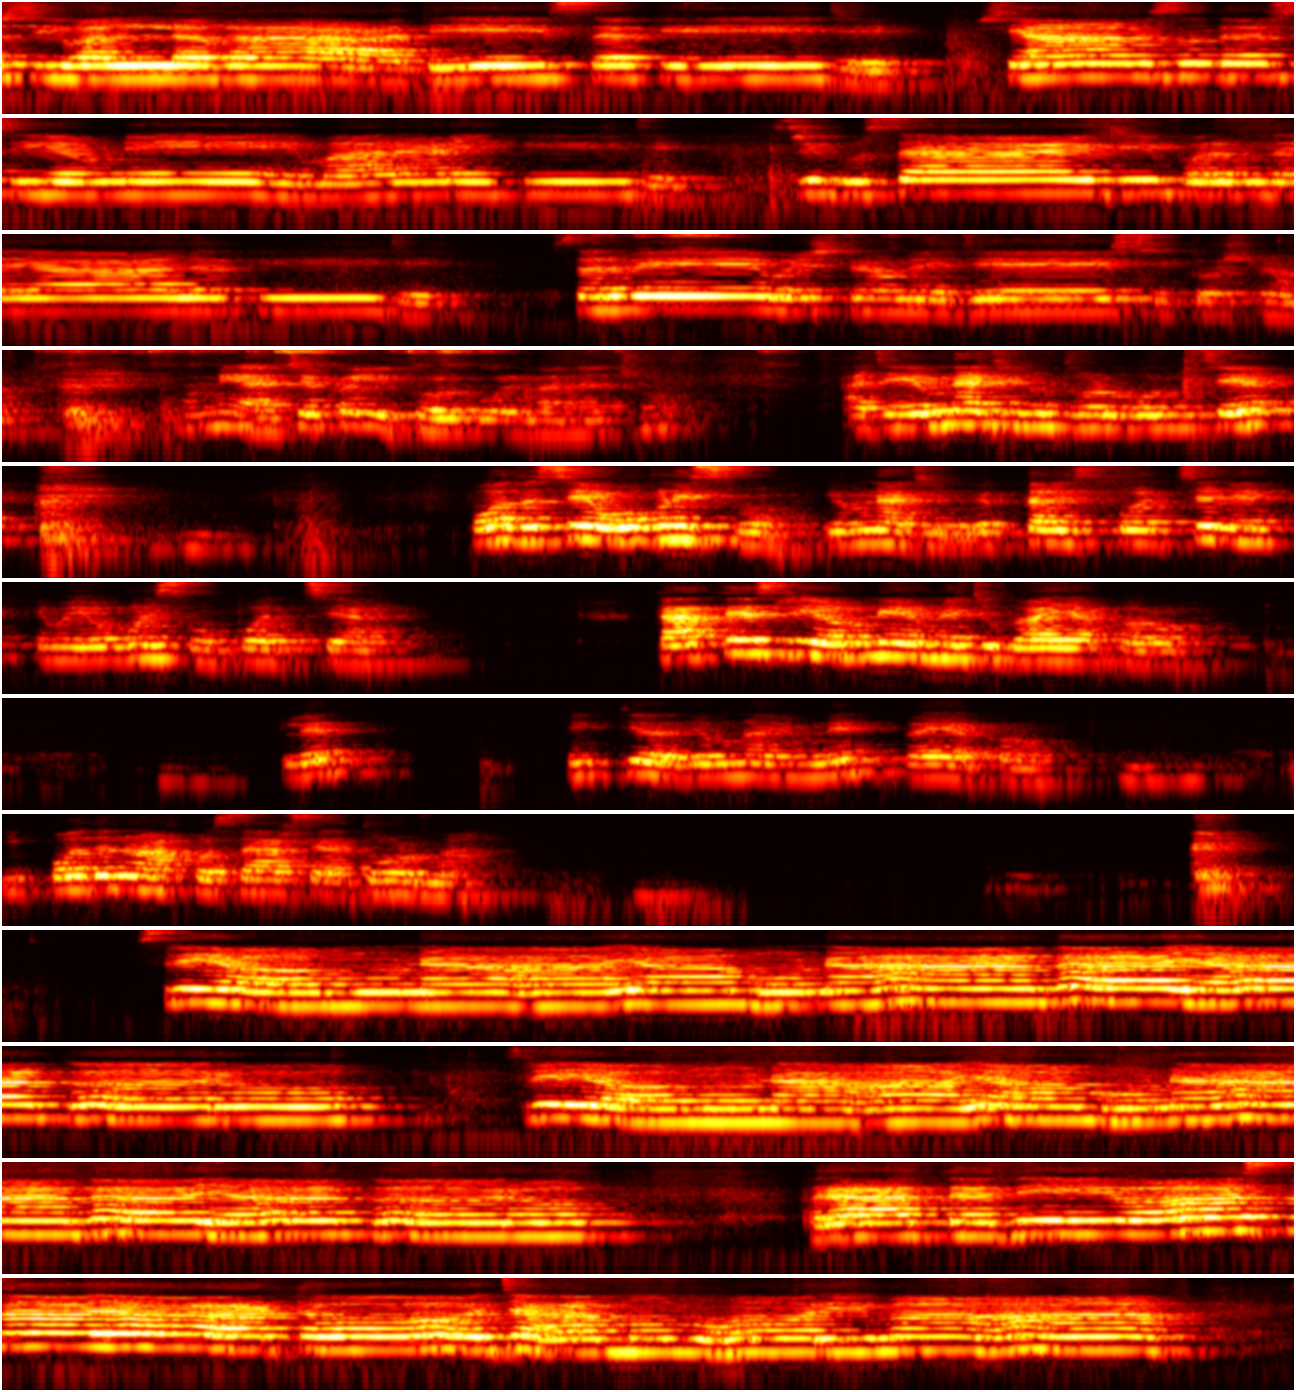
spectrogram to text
શ્રી વલ્લભાધીશ કે જય શ્યામ સુંદર શ્રી અમને મહારાણી કી જય શ્રી ગુસાઈજી પરમ દયાલ કી જય સર્વે વૈષ્ણવને જય શ્રી કૃષ્ણ. મમ્મી આજે કયું થોડ બોલવાના છો? આજે યમુનાજીનું થોડું બોલવું છે. પદ છે ઓગણીસમું યમુનાજીનું. એકતાલીસ પદ છે ને એમાં ઓગણીસમું પદ છે તાતે શ્રી અમને એમને જો ગાયા કરો. એટલે નિત્ય એમના એમને ગાયા કરો. એ પદનો આખો સાર છે આ ધોળમાં. શ્રી યમુના મુના ગાયા કરો. શ્રેય યમુના મુના ગાયા કરો રાત દિવસ આઠો જામ મોરીમાં.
